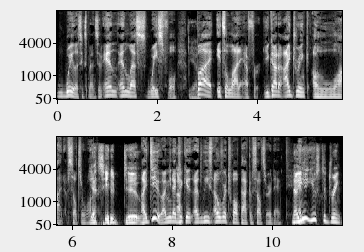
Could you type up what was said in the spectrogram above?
Way less expensive and and less wasteful. Yeah. But it's a lot of effort. You got to. I drink a lot of seltzer water. Yes, you do. I do. I mean, I drink at least over a twelve pack of seltzer a day. now you used to drink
